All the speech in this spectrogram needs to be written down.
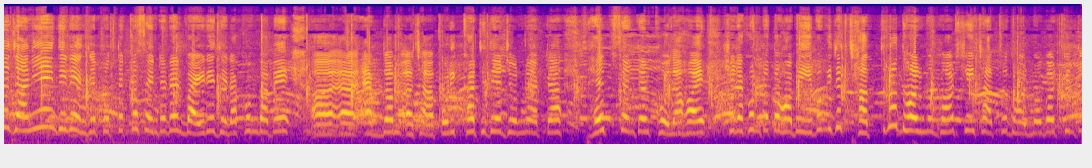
এটা জানিয়েই দিলেন যে প্রত্যেকটা সেন্টারের বাইরে যেরকমভাবে একদম পরীক্ষার্থীদের জন্য একটা হেল্প সেন্টার খোলা হয়, সেরকমটা তো হবে এবং এই যে ছাত্র ধর্মঘট, সেই ছাত্র ধর্মঘট কিন্তু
